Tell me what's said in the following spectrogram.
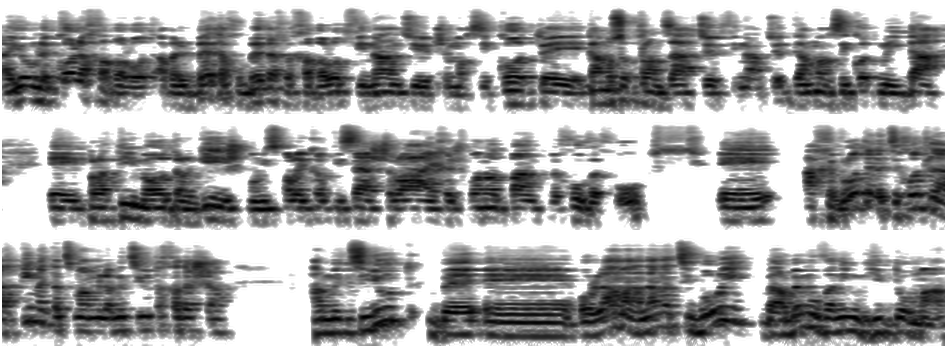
היום לכל החברות, אבל בטח ובטח לחברות פיננסיות שמחזיקות, אה, גם עושות טרנזקציות פיננסיות, גם מחזיקות מידע אה, פרטי מאוד רגיש, כמו מספרי כרטיסי אשראי, חשבונות בנק וכו' וכו', אה, החברות האלה צריכות להתאים את עצמם למציאות החדשה. המציאות בעולם הענן הציבורי בהרבה מובנים היא דומה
